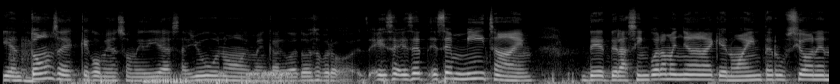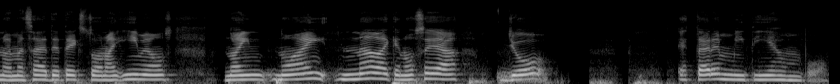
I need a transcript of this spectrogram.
Y entonces que comienzo mi día, desayuno y me encargo de todo eso. Pero ese, ese, ese me time desde las 5 de la mañana, que no hay interrupciones, no hay mensajes de texto, no hay emails, no hay, no hay nada que no sea yo estar en mi tiempo.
